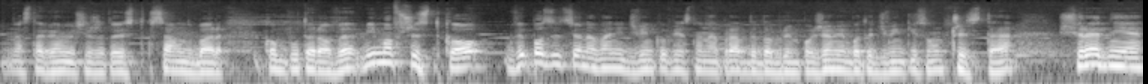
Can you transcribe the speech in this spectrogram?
nastawiamy się, że to jest soundbar komputerowy. Mimo wszystko wypozycjonowanie dźwięków jest na naprawdę dobrym poziomie, bo te dźwięki są czyste, średnie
